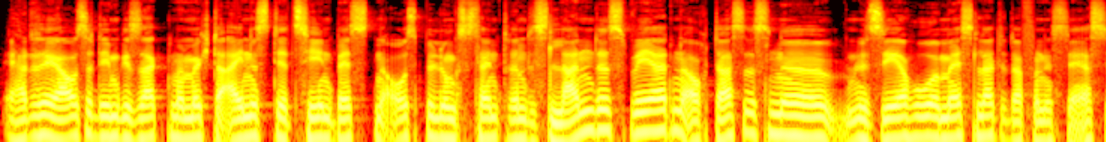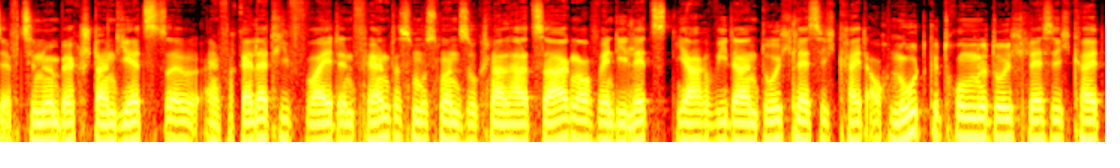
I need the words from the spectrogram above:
Er hatte ja außerdem gesagt, man möchte eines der zehn besten Ausbildungszentren des Landes werden. Auch das ist eine, eine sehr hohe Messlatte. Davon ist der erste FC Nürnberg Stand jetzt äh, einfach relativ weit entfernt. Das muss man so knallhart sagen. Auch wenn die letzten Jahre wieder an Durchlässigkeit, auch notgedrungene Durchlässigkeit,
